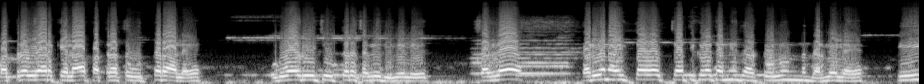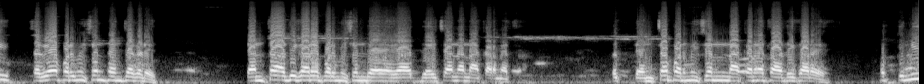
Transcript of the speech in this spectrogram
पत्रव्यवहार केला पत्राचं उत्तर आलंय. उडवाउडवीची उत्तरं सगळी दिलेली आहेत. सगळ्या परिवहन आयुक्ताच्या तिकडे त्यांनी टोलून धरलेलं आहे की सगळ्या परमिशन त्यांच्याकडे. त्यांचा अधिकार आहे परमिशन द्यायचा ना नाकारण्याचा. तर त्यांचा परमिशन नाकारण्याचा अधिकार आहे. मग तुम्ही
